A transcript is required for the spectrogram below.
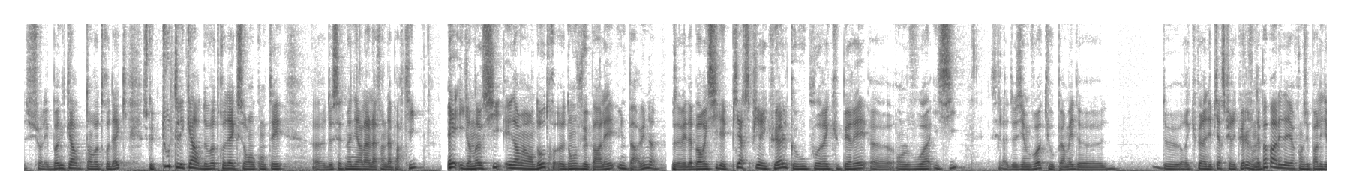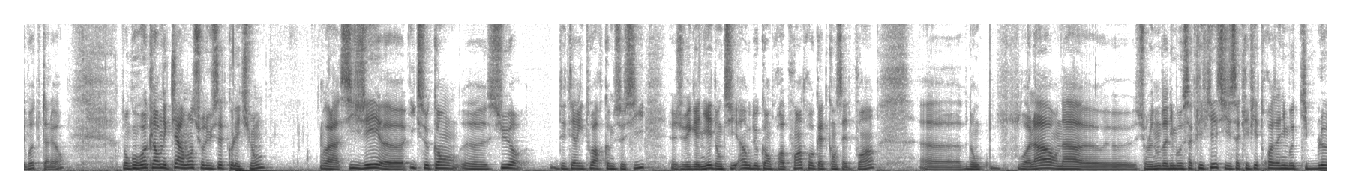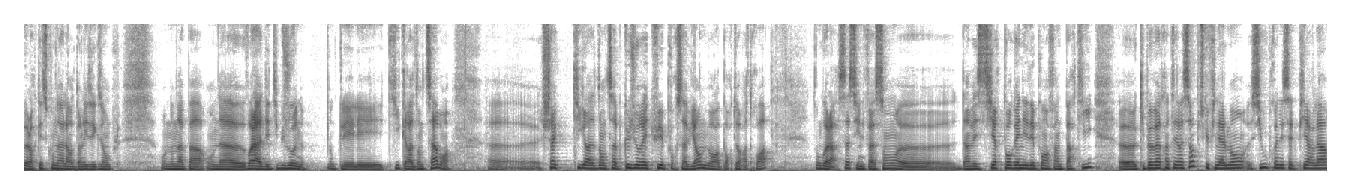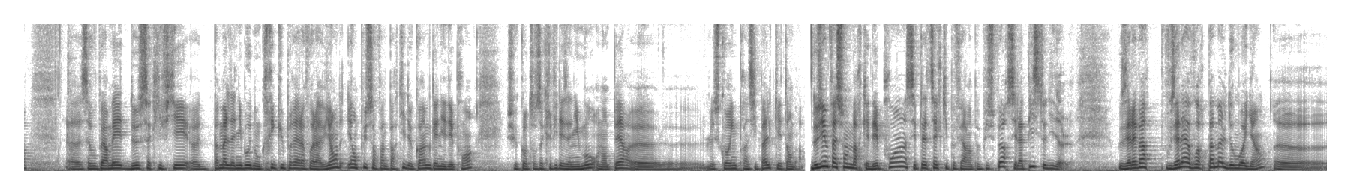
sur les bonnes cartes dans votre deck, parce que toutes les cartes de votre deck seront comptées euh, de cette manière-là à la fin de la partie. Et il y en a aussi énormément d'autres euh, dont je vais parler une par une. Vous avez d'abord ici les pierres spirituelles que vous pouvez récupérer, euh, on le voit ici. C'est la deuxième voie qui vous permet de, de récupérer des pierres spirituelles. J'en ai pas parlé d'ailleurs quand j'ai parlé des voies tout à l'heure. Donc on voit que là on est clairement sur du set collection. Voilà, si j'ai X camps sur des territoires comme ceci, je vais gagner. Donc si un ou deux camps 3 points, 3 ou 4 camps 7 points. Euh, donc voilà, on a euh, sur le nombre d'animaux sacrifiés, si j'ai sacrifié trois animaux de type bleu, alors qu'est-ce qu'on a alors dans les exemples? On n'en a pas. On a euh, voilà des types jaunes, donc les, tigres à dents de sabre. chaque tigre à dents de sabre que j'aurais tué pour sa viande me rapportera 3. Donc voilà, ça c'est une façon d'investir pour gagner des points en fin de partie, qui peuvent être intéressants, puisque finalement, si vous prenez cette pierre-là, euh, ça vous permet de sacrifier euh, pas mal d'animaux, donc récupérer à la fois la viande, et en plus en fin de partie de quand même gagner des points, puisque quand on sacrifie les animaux, on en perd euh, le, scoring principal qui est en bas. Deuxième façon de marquer des points, c'est peut-être celle qui peut faire un peu plus peur, c'est la piste d'idole. Vous allez, avoir, pas mal de moyens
